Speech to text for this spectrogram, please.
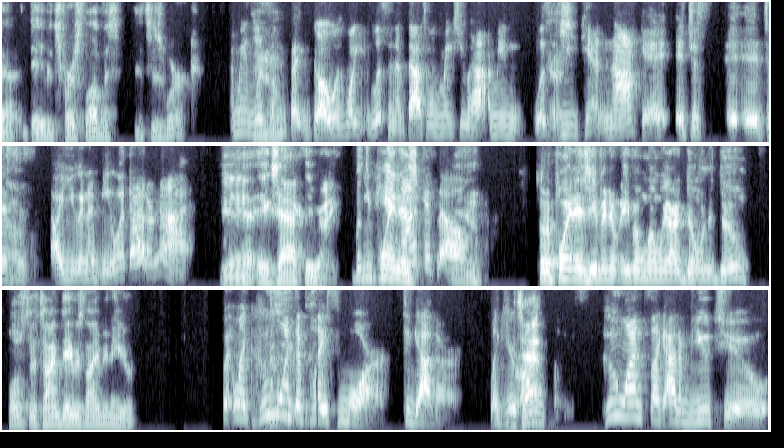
uh, David's first love is it's his work. I mean, You listen, know? but go with what you listen. If that's what makes you happy, I mean, listen, Yes. you can't knock it. It just, it, it just No. is. Are you gonna be with that or not? Yeah, exactly right. But you the point is, it though. yeah. so the point is, even even when we are doing the do, most of the time David's not even here. But like, who wants to place more together? Like your What's own that? Who wants like out of you two?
